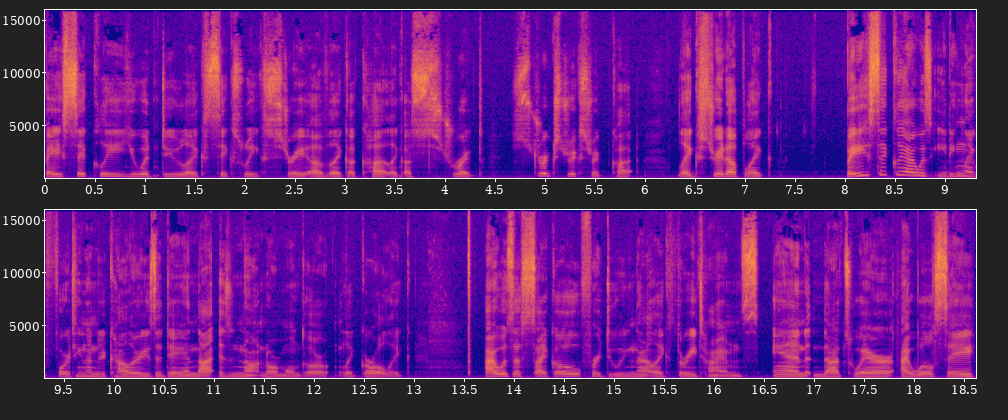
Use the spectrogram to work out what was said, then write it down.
basically you would do like six weeks straight of like a cut, like a strict, strict, strict, strict cut. Like straight up, like basically I was eating like 1400 calories a day and that is not normal, girl. Like, girl, like I was a psycho for doing that like three times. And that's where I will say,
